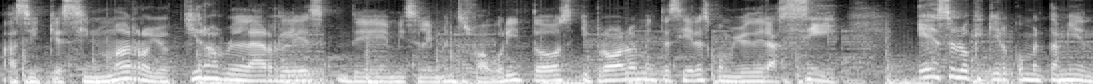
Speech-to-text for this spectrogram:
Así que sin más rollo, quiero hablarles de mis alimentos favoritos y probablemente si eres como yo dirás, sí, eso es lo que quiero comer también.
